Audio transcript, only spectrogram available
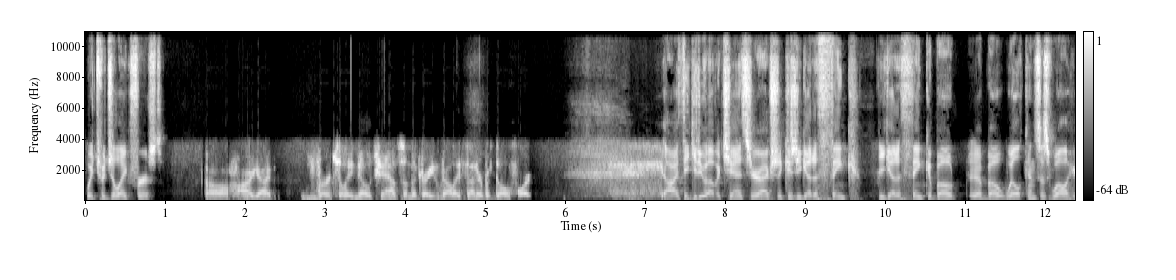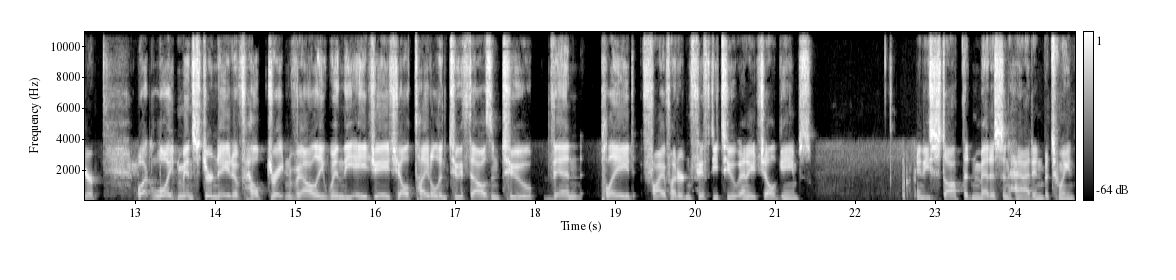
Which would you like first? Oh, I got virtually no chance on the Drayton Valley Thunder, but go for it. I think you do have a chance here, actually, because you got to think. You got to think about about Wilkins as well here. What Lloydminster native helped Drayton Valley win the AJHL title in 2002, then played 552 NHL games, and he stopped at Medicine Hat in between.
